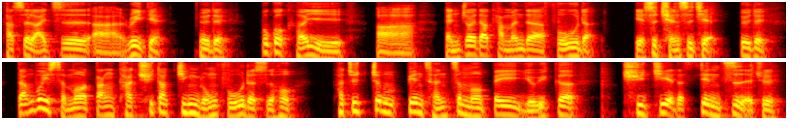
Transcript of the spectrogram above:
它是来自呃瑞典，对不对？不过可以啊、呃、enjoy 到他们的服务的，也是全世界。对不对？但为什么当他去到金融服务的时候，他就这么变成这么被有一个区界的限制去？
